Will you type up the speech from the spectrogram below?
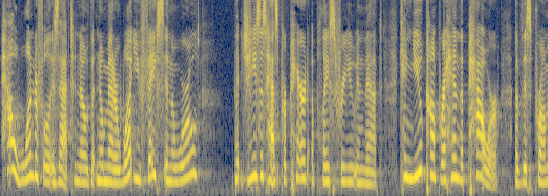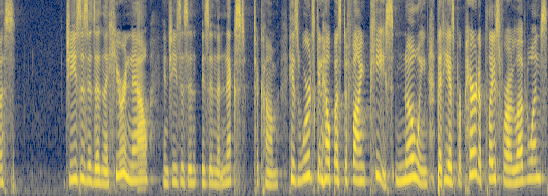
How wonderful is that to know that no matter what you face in the world, that Jesus has prepared a place for you in that. Can you comprehend the power of this promise? Jesus is in the here and now, and Jesus is in the next to come. His words can help us to find peace, knowing that He has prepared a place for our loved ones,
